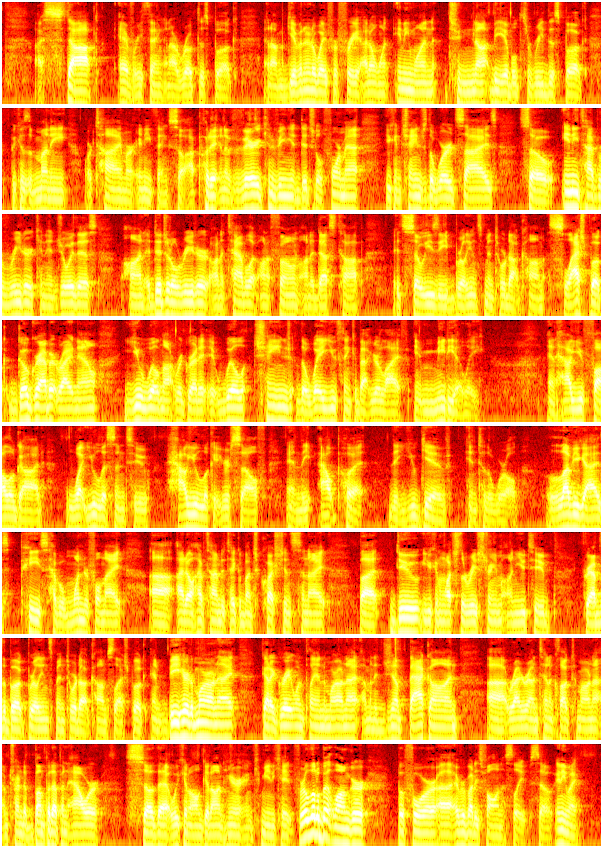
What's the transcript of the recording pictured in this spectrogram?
I stopped everything and I wrote this book and I'm giving it away for free. I don't want anyone to not be able to read this book because of money or time or anything. So I put it in a very convenient digital format. You can change the word size so any type of reader can enjoy this on a digital reader, on a tablet, on a phone, on a desktop. It's so easy. Brilliancementor.com slash book. Go grab it right now you will not regret it. It will change the way you think about your life immediately and how you follow God, what you listen to, how you look at yourself, and the output that you give into the world. Love you guys. Peace. Have a wonderful night. Uh, I don't have time to take a bunch of questions tonight, but do you can watch the restream on YouTube. Grab the book, brilliancementor.com slash book, and be here tomorrow night. Got a great one planned tomorrow night. I'm going to jump back on uh, right around 10 o'clock tomorrow night. I'm trying to bump it up an hour so that we can all get on here and communicate for a little bit longer before uh, everybody's falling asleep. So, anyway,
